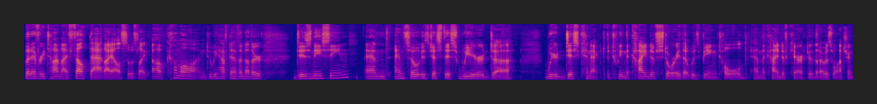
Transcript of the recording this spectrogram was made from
But every time I felt that, I also was like, "Oh, come on! Do we have to have another Disney scene?" And and so it's just this weird uh, weird disconnect between the kind of story that was being told and the kind of character that I was watching.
